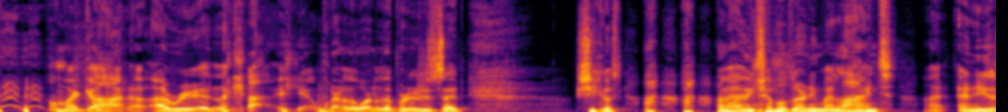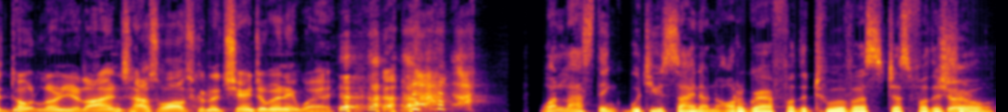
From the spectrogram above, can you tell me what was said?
oh my god! I, I re, and the guy, one of the one of the producers said, she goes, I, I, "I'm having trouble learning my lines," I, and he said, "Don't learn your lines. Hasselhoff's going to change them anyway." One last thing. Would you sign an autograph for the two of us just for the Sure. show?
